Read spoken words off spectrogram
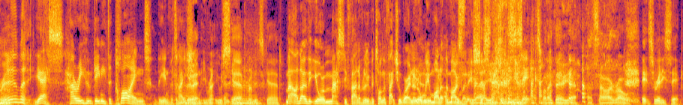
Really? Yes, Harry Houdini declined the Couldn't do invitation. it. He, ran, he was scared, running scared. Matt, I know that you're a massive fan of Louis Vuitton. The fact you're wearing an Yeah, all-in-one at the moment is yeah, just yeah, yeah. sick. That's what I do, yeah. That's how I roll. It's really sick.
